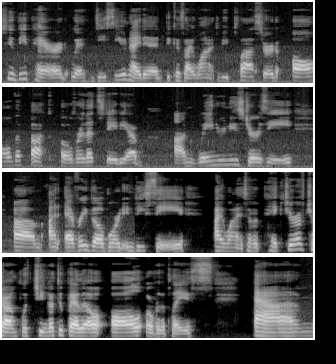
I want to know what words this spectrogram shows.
to be paired with DC United because I want it to be plastered all the fuck over that stadium on Wayne Rooney's jersey, um, on every billboard in DC. I want it to have a picture of Trump with Chinga tu pelo all over the place. Um,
